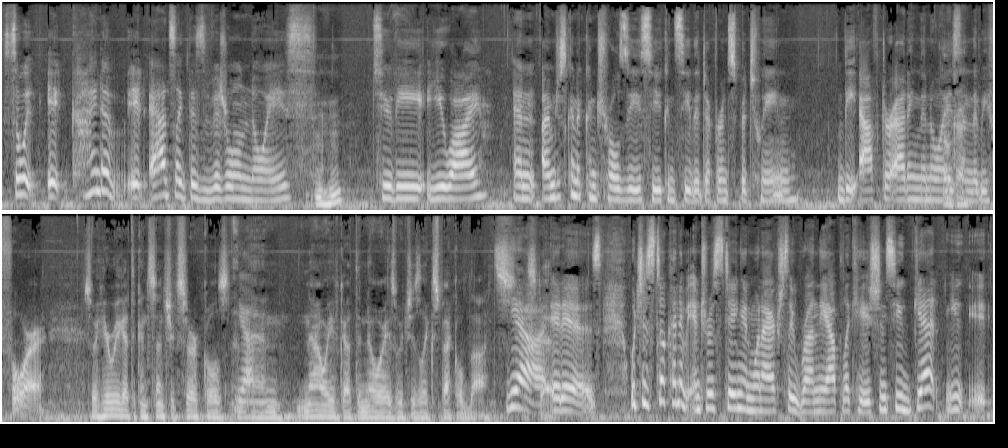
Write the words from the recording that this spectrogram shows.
So it, it kind of it adds like this visual noise Mm-hmm. to the UI, and I'm just going to Control Z so you can see the difference between the after adding the noise Okay. and the before. So here we got the concentric circles, and Yeah. then now we've got the noise, which is like speckled dots. Yeah, instead. it is, which is still kind of interesting. And when I actually run the application, so you get you, it,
